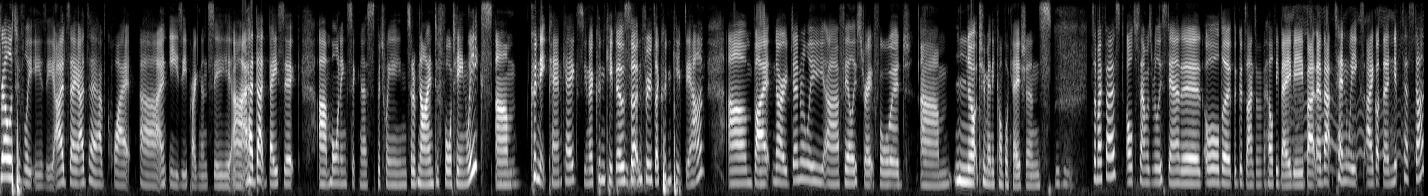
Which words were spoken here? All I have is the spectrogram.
relatively easy. I'd say I'd say I have quite uh, an easy pregnancy. Uh, I had that basic uh, morning sickness between sort of nine to fourteen weeks. Um, couldn't eat pancakes, you know, couldn't keep there was certain foods I couldn't keep down. Um, but no, generally uh, fairly straightforward. Um, not too many complications. Mm-hmm. So my first ultrasound was really standard, all the, the good signs of a healthy baby. But at about 10 weeks, I got the NIP test done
